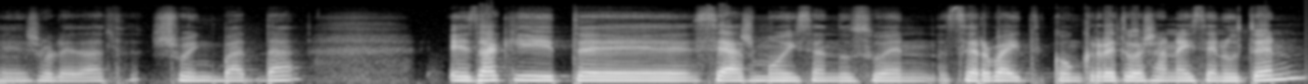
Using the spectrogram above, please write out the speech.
e, soledad swing bat da. Ez dakit e, ze asmo izan duzuen zerbait konkretu esan nahi zenuten,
